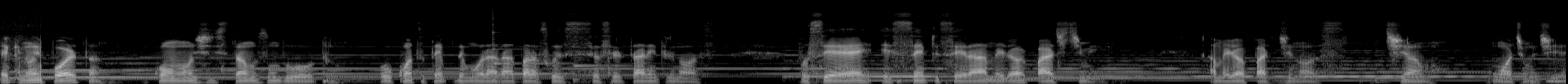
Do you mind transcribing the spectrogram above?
é que não importa quão longe estamos um do outro, ou quanto tempo demorará para as coisas se acertarem entre nós. Você é e sempre será a melhor parte de mim, a melhor parte de nós. Te amo. Um ótimo dia.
